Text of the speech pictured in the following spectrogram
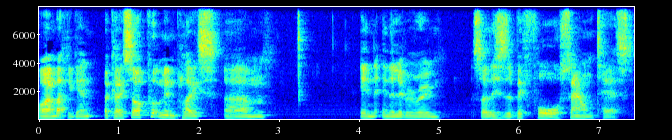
Hi, I'm back again. Okay, so I've put them in place um, in in the living room. So this is a before sound test.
